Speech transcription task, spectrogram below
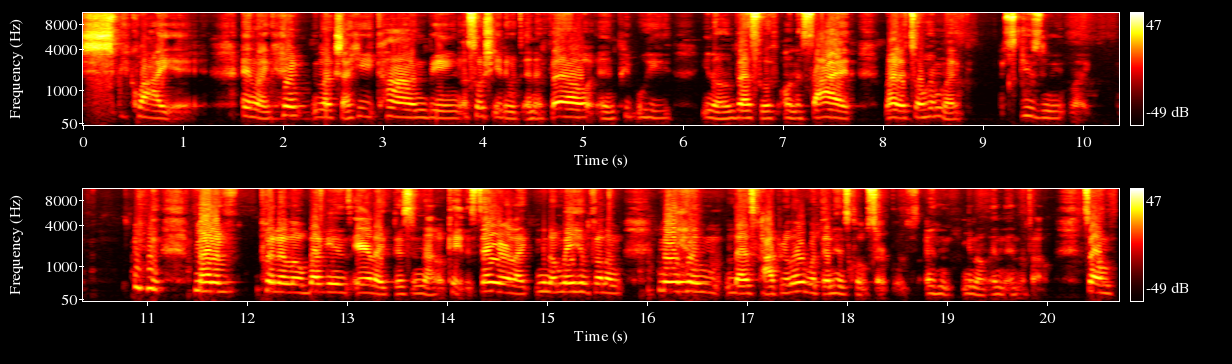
shh, be quiet, and like him, like Shahid Khan being associated with NFL and people he you know invests with on the side might have told him like, excuse me, like might have put a little bug in his ear like this is not okay to say or like you know made him feeling made him less popular within his close circles and you know in the NFL. So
